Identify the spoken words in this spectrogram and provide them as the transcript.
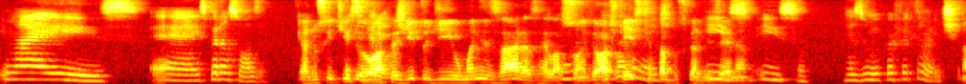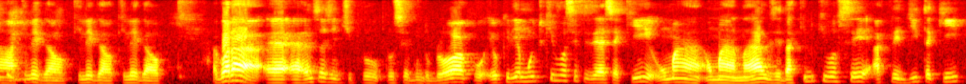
e mais é, esperançosa. É no sentido, eu acredito, de humanizar as relações. Eu acho que é isso que você está buscando dizer, isso, né? Isso, resumiu perfeitamente. Ah, que legal, que legal, que legal. Agora, é, é antes da gente ir para o segundo bloco, eu queria muito que você fizesse aqui uma, uma análise daquilo que você acredita que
